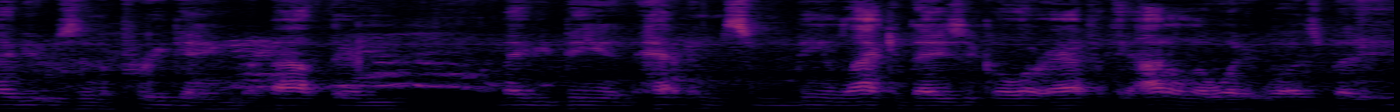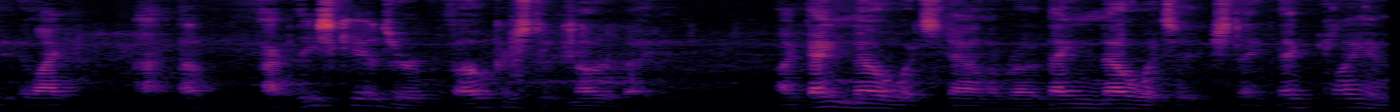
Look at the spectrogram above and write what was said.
maybe it was in a pregame about them maybe being, having some, being lackadaisical or apathy. I don't know what it was, but it, like, I, I, I, these kids are focused and motivated. Like they know what's down the road. They know what's at stake. They playing.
